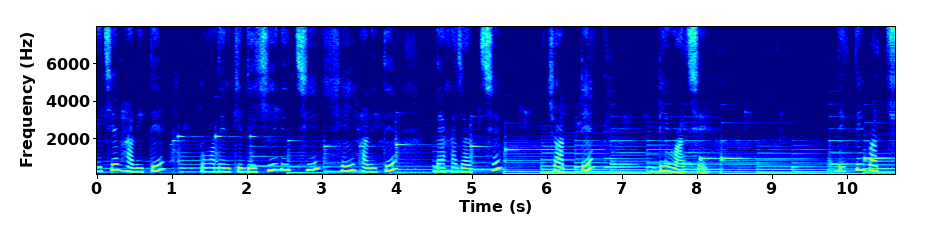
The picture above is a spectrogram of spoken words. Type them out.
নিচের হাঁড়িতে তোমাদেরকে দেখিয়ে দিচ্ছি। সেই হাঁড়িতে দেখা যাচ্ছে চারটে ডিম আছে। দেখতেই পাচ্ছ,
